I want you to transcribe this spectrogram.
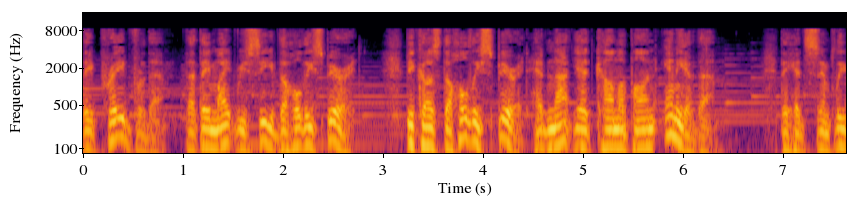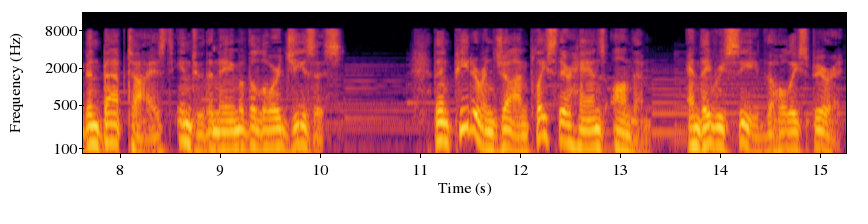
they prayed for them that they might receive the Holy Spirit, because the Holy Spirit had not yet come upon any of them. They had simply been baptized into the name of the Lord Jesus. Then Peter and John placed their hands on them, and they received the Holy Spirit.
